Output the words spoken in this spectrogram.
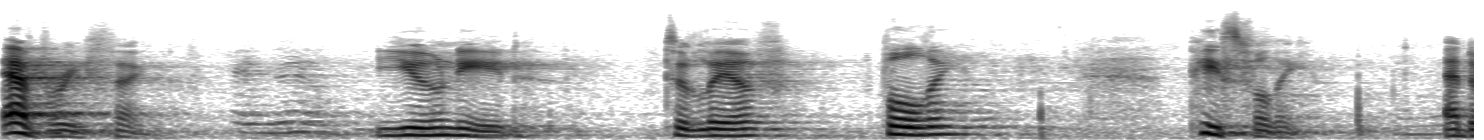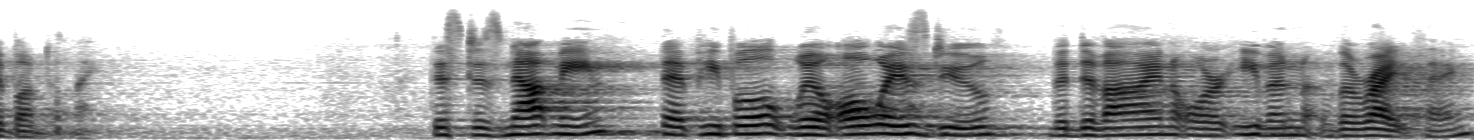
everything Amen. you need to live fully, peacefully, and abundantly. This does not mean that people will always do the divine or even the right thing.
